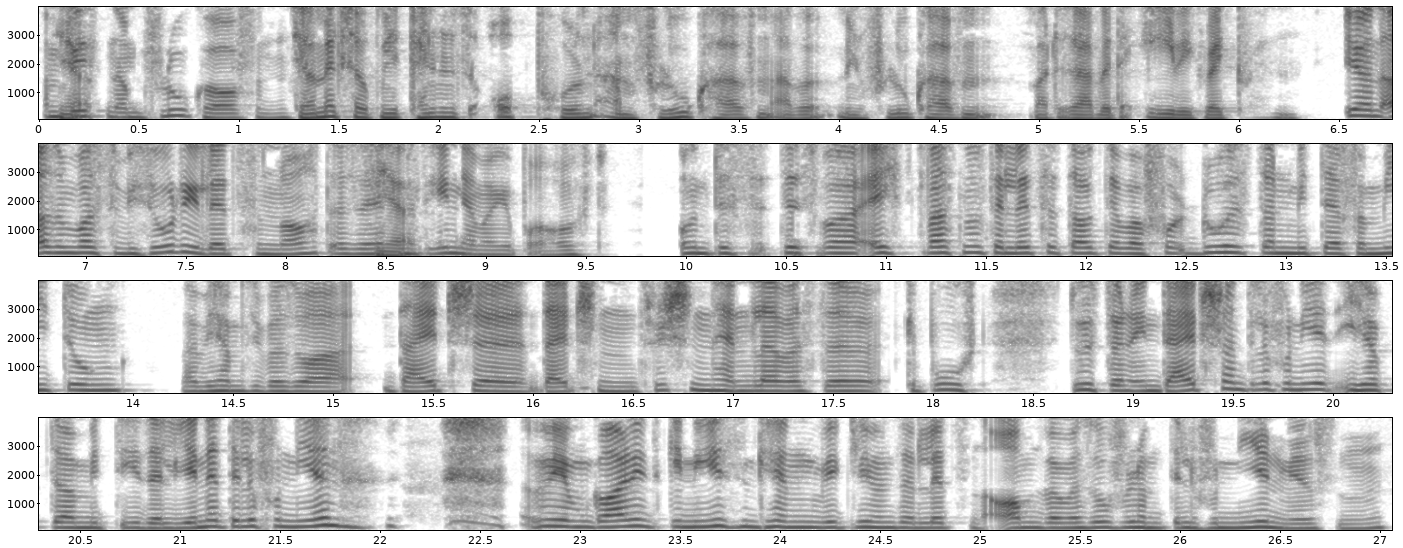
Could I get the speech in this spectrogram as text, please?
Am Ja. besten am Flughafen. Sie haben ja gesagt, wir können es abholen am Flughafen, aber mit dem Flughafen war das auch wieder ewig weg gewesen. Ja, und außerdem war es sowieso die letzte Nacht, also hätten Ja. wir es eh nicht mehr gebraucht. Und das, das war echt, was noch der letzte Tag, der war voll, du hast dann mit der Vermietung, weil wir haben es über so einen deutsche, deutschen Zwischenhändler, was da gebucht. Du hast dann in Deutschland telefoniert, ich habe da mit den Italienern telefoniert. wir haben gar nicht genießen können, wirklich unseren letzten Abend, weil wir so viel haben telefonieren müssen.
